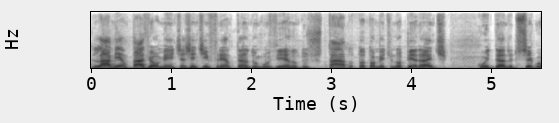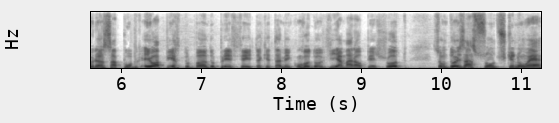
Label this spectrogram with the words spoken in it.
Lamentavelmente, a gente enfrentando um governo do estado totalmente inoperante, cuidando de segurança pública. Eu perturbando o prefeito aqui também com rodovia Amaral Peixoto. São dois assuntos que não é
